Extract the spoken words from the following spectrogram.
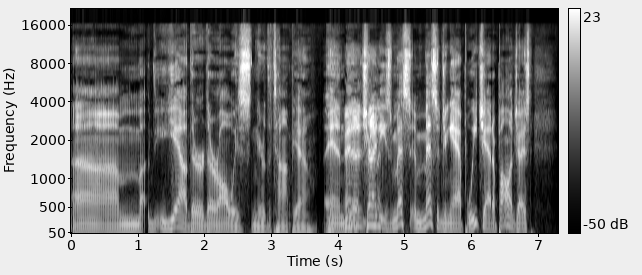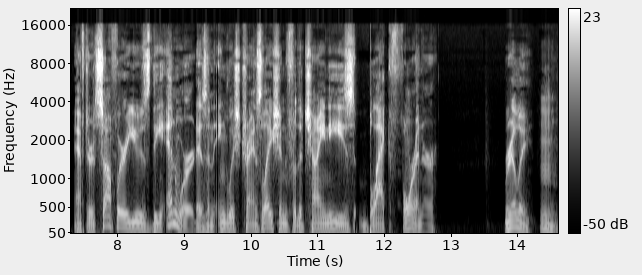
Um, yeah, they're they're always near the top. Yeah, and, And, the Chinese mess- messaging app WeChat apologized after its software used the N word as an English translation for the Chinese black foreigner. Really? Hmm.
